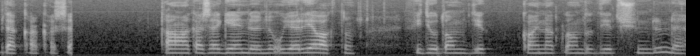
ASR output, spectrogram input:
Bir dakika arkadaşlar. Tamam arkadaşlar geri döndüm. Uyarıya baktım. Videodan diye kaynaklandı diye düşündüm de.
